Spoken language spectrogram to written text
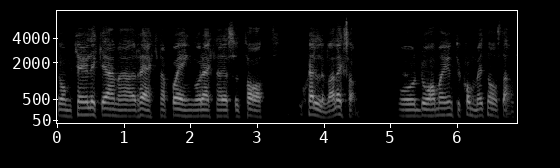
de kan ju lika gärna räkna poäng och räkna resultat själva liksom. Och då har man ju inte kommit någonstans.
